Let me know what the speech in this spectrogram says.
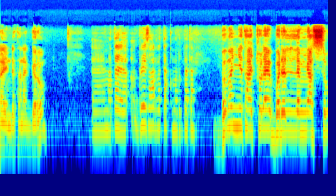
ላይ እንደተነገረው isaa irratti akkuma dubbatame በመኝታቸው ላይ በደል ለሚያስቡ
